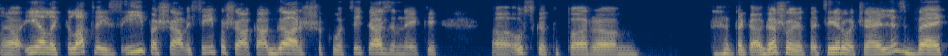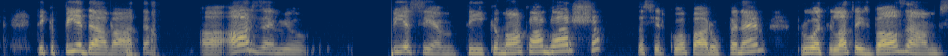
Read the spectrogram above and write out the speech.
uh, ielikti Latvijas īpašā, visīpašākā garša, ko citi ārzemnieki uh, uzskata par um, kā, garšojot pēc ieroča eļļas, bet tika piedāvāta uh, ārzemju viesiem tīkamākā garša. Tas ir kopā ar upenēm. Proti, Latvijas balzāms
